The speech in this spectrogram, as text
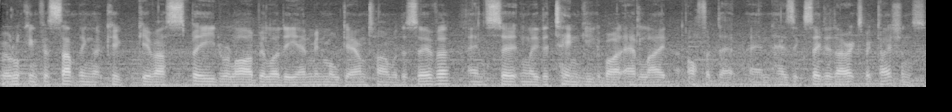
We're looking for something that could give us speed, reliability and minimal downtime with the server and certainly the 10 gigabit Adelaide offered that and has exceeded our expectations.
